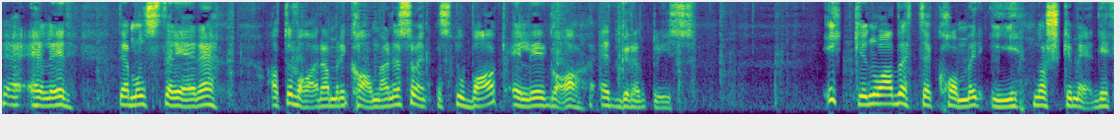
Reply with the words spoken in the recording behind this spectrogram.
eller demonstrere at det var amerikanerne som enten sto bak eller ga et grønt lys. Ikke noe av dette kommer i norske medier.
